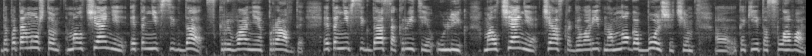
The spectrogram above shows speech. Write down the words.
Да потому что молчание это не всегда скрывание правды. Это не всегда сокрытие улик. Молчание часто говорит намного больше чем какие-то слова.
